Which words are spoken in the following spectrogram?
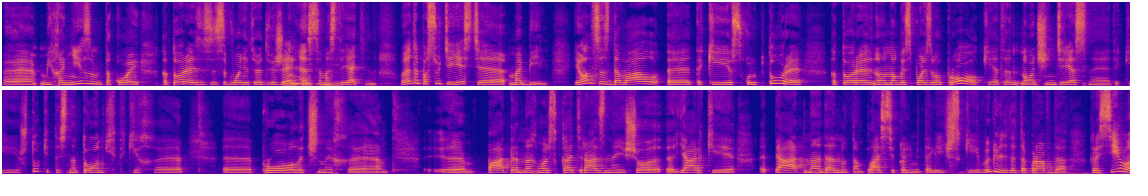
э, механизм такой, который вводит ее движение Ртуть, самостоятельно. Вот это, по сути, есть э, мобиль. И он создавал э, такие скульптуры, которые... Ну, он много использовал проволоки. Это ну, очень интересные такие штуки. То есть на тонких таких э, э, проволочных э, паттернах, можно сказать, разные еще яркие э, пятна, да, ну там пластик или металлические. Выглядит это, правда, красиво,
